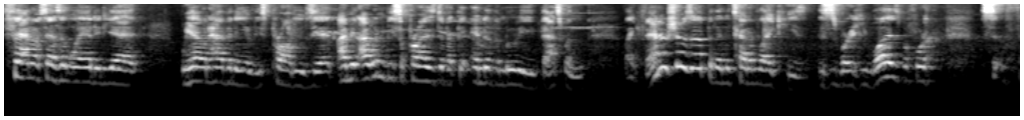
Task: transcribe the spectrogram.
Thanos hasn't landed yet. We haven't had any of these problems yet. I mean, I wouldn't be surprised if at the end of the movie that's when like Thanos shows up, and then it's kind of like he's this is where he was before. S-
